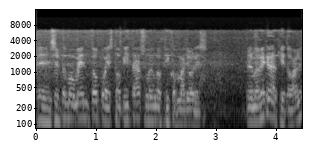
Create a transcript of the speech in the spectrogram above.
en cierto momento, pues topita sube unos picos mayores. Pero me voy a quedar quieto, ¿vale?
